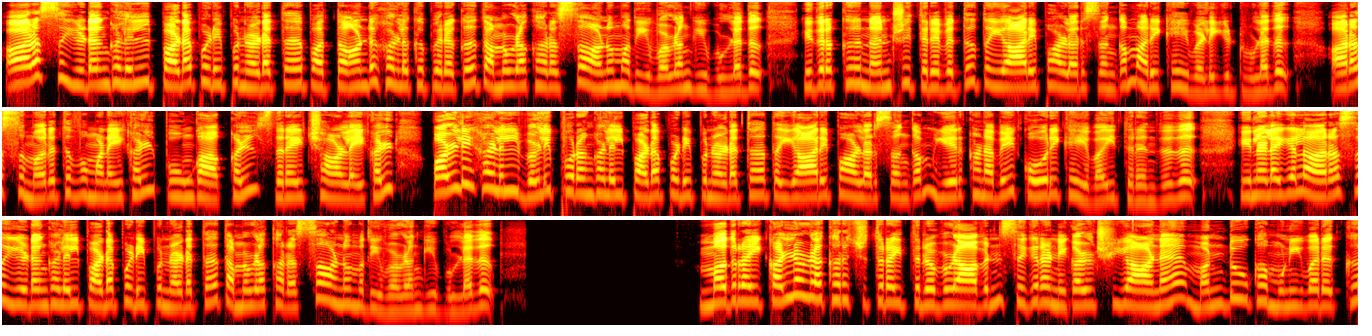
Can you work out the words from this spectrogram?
அரசு இடங்களில் படப்பிடிப்பு நடத்த பத்தாண்டுகளுக்கு பிறகு தமிழக அரசு அனுமதி வழங்கியுள்ளது. இதற்கு நன்றி தெரிவித்து தயாரிப்பாளர் சங்கம் அறிக்கை வெளியிட்டுள்ளது. அரசு மருத்துவமனைகள் பூங்காக்கள் சிறைச்சாலைகள் பள்ளிகளில் வெளிப்புறங்களில் படப்பிடிப்பு நடத்த தயாரிப்பாளர் சங்கம் ஏற்கனவே கோரிக்கை வைத்திருந்தது. இந்நிலையில் அரசு இடங்களில் படப்பிடிப்பு நடத்த தமிழக அரசு அனுமதி வழங்கியுள்ளது. மதுரை கள்ளழகர் சித்திரை திருவிழாவின் சிகர நிகழ்ச்சியான மண்டூக முனிவருக்கு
